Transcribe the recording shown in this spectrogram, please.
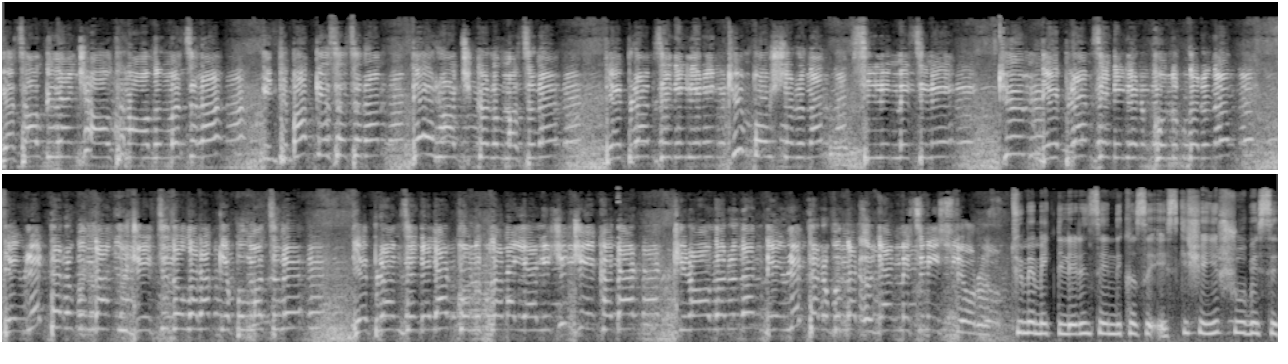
yasal güvence altına alınmasını, intibak yasasının derhal çıkarılmasını, depremzedelerin tüm borçlarının silinmesini, tüm depremzedelerin istiyoruz. Tüm emeklilerin sendikası Eskişehir Şubesi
